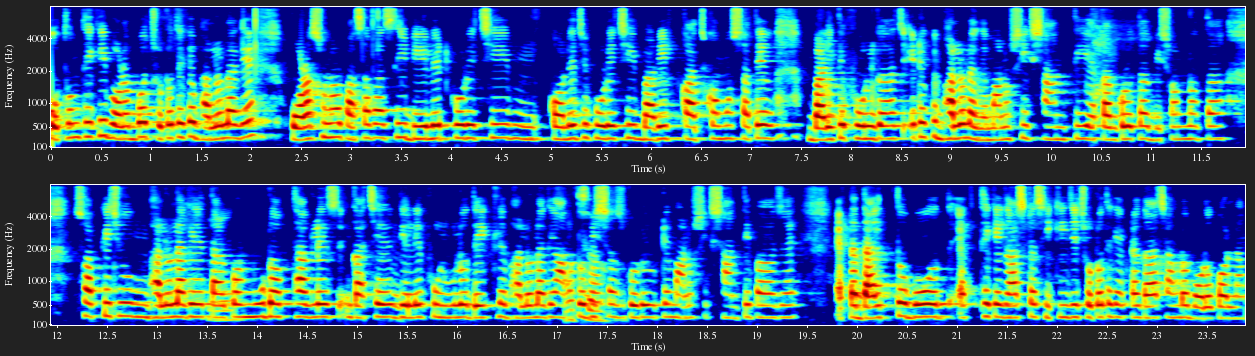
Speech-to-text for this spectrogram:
প্রথম থেকেই বরাবর ছোট থেকে ভালো লাগে। পড়াশোনার পাশাপাশি ডিএলএড করেছি কলেজে পড়েছি বাড়ির কাজকর্মর সাথে বাড়িতে ফুল গাছ এটা খুব ভালো লাগে। মানসিক শান্তি একাগ্রতা বিষণ্ণতা সবকিছু ভালো লাগে। তারপর মুড অফ থাকলে গাছে গেলে ফুলগুলো দেখলে ভালো লাগে। আত্মবিশ্বাস গড়ে উঠে মানসিক শান্তি পাওয়া যায়। একটা দায়িত্ববোধ এক থেকে গাছটা শিখি যে ছোট থেকে একটা গাছ আমরা বড় করলাম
